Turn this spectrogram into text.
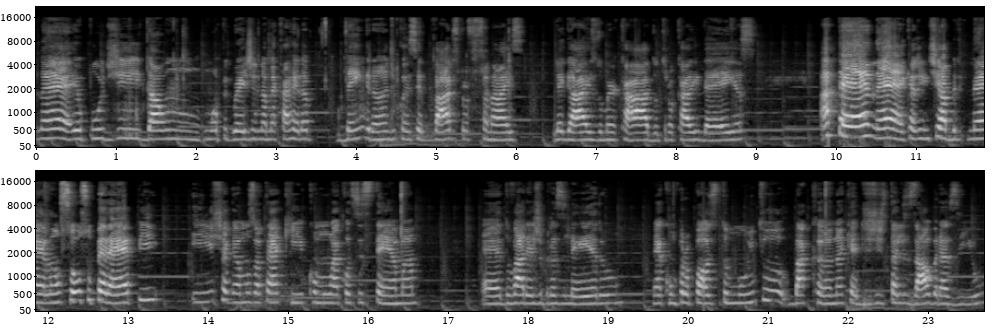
né, eu pude dar um, um upgrade na minha carreira bem grande, conhecer vários profissionais legais do mercado, trocar ideias. Até, né, que a gente né, lançou o Super App e chegamos até aqui como um ecossistema é, do varejo brasileiro, né, com um propósito muito bacana, que é digitalizar o Brasil,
